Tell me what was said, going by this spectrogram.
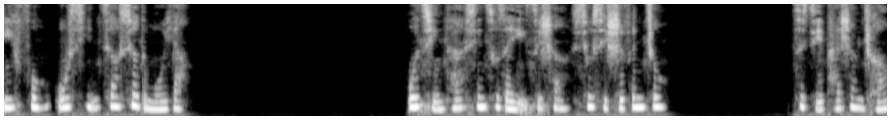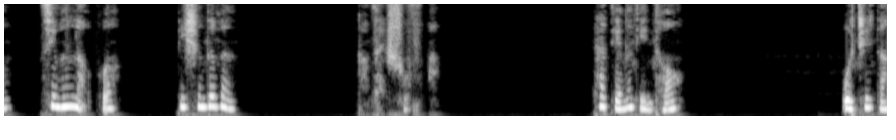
一副无限娇羞的模样。我请他先坐在椅子上休息十分钟，自己爬上床亲吻老婆，低声的问：“刚才舒服吗？”他点了点头。我知道，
